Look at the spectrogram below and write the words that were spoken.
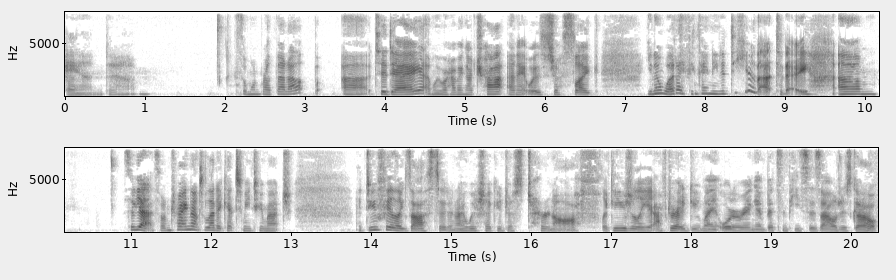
And um, someone brought that up uh, today and we were having a chat and it was just like, you know what? I think I needed to hear that today. Um, so yeah, so I'm trying not to let it get to me too much. I do feel exhausted and I wish I could just turn off. Like usually after I do my ordering and bits and pieces, I'll just go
